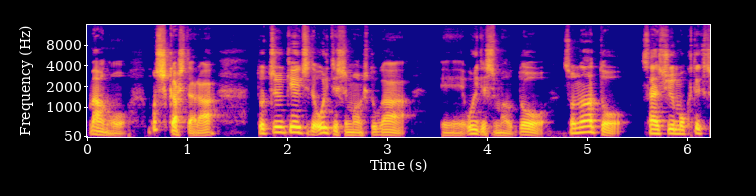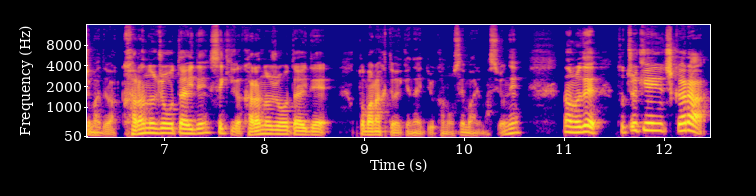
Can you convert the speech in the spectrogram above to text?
まあ、あの、もしかしたら、途中経由地で降りてしまう人が、えー、降りてしまうと、その後、最終目的地までは空の状態で、席が空の状態で飛ばなくてはいけないという可能性もありますよね。なので、途中経由地から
